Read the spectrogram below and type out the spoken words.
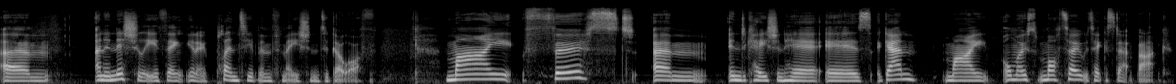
Um, and initially, you think, you know, plenty of information to go off. My first um, indication here is again, my almost motto we take a step back.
